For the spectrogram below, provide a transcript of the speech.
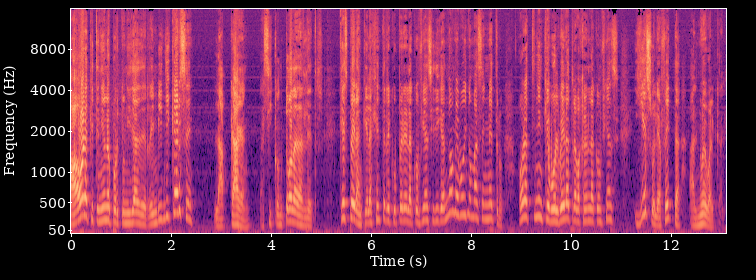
Ahora que tenían la oportunidad de reivindicarse, la cagan, así con todas las letras. ¿Qué esperan? Que la gente recupere la confianza y diga, no me voy nomás en metro. Ahora tienen que volver a trabajar en la confianza. Y eso le afecta al nuevo alcalde.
